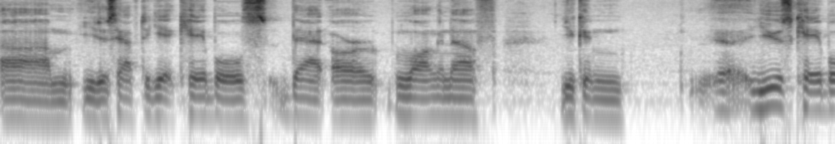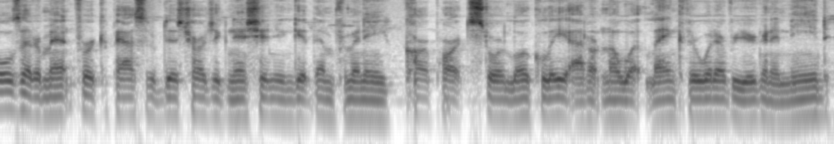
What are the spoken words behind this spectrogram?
Um, you just have to get cables that are long enough. You can uh, use cables that are meant for a capacitive discharge ignition. You can get them from any car parts store locally. I don't know what length or whatever you're going to need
